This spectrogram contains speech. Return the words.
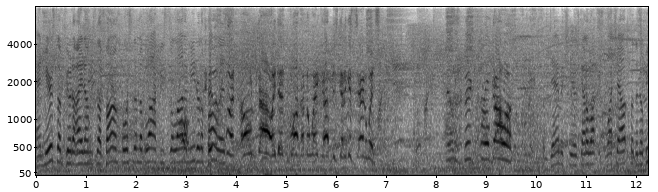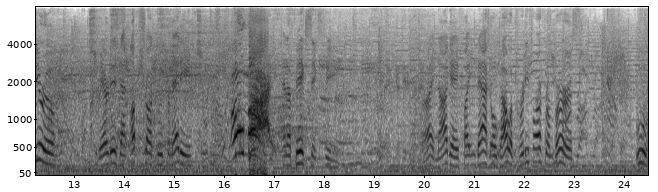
And here's some good items. The bomb forces them to block. Uses a lot of oh, meter to Hit his foot. Oh no, he didn't block on the wake up. He's gonna get sandwiched. This is big for Ogawa. Some damage here. He's got to watch, watch out for the Nobiru. There it is, that up shark move from Eddie. Oh my! And a big 16. All right, Nage fighting back. Ogawa pretty far from burst. Ooh,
